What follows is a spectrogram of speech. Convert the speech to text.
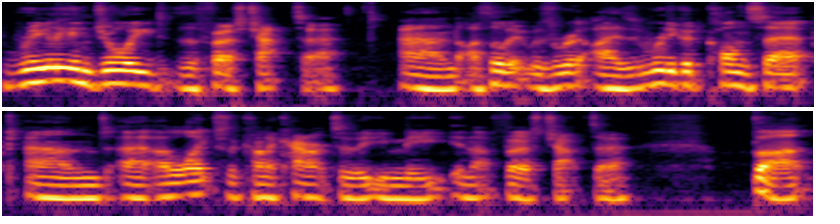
really enjoyed the first chapter and I thought it was, re- a really good concept, and uh, I liked the kind of character that you meet in that first chapter. But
